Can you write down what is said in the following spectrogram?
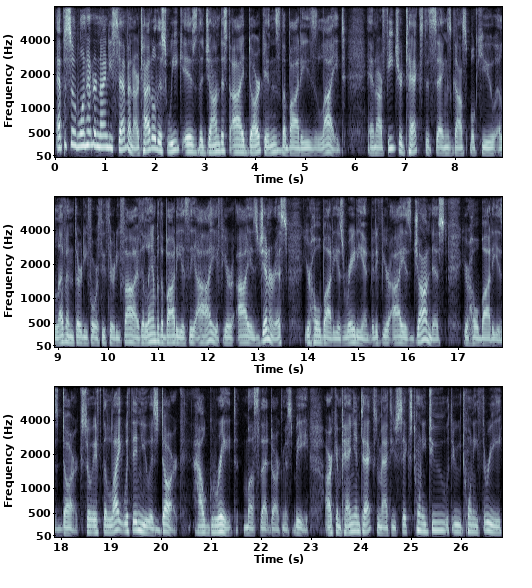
Episode 197, our title this week is The Jaundiced Eye Darkens the Body's Light. And our featured text is Sayings Gospel Q 11 34 through 35. The lamp of the body is the eye. If your eye is generous, your whole body is radiant. But if your eye is jaundiced, your whole body is dark. So if the light within you is dark, how great must that darkness be? Our companion text, Matthew 6, 22 through 23.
